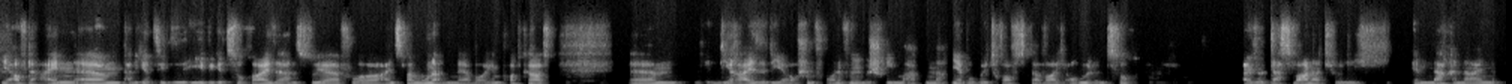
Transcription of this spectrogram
Ja, auf der einen ähm, hatte ich jetzt diese ewige Zugreise, hattest du ja vor ein, zwei Monaten ja bei euch im Podcast. Ähm, die Reise, die ja auch schon Freunde von mir beschrieben hatten, nach Dnipropetrovsk, da war ich auch mit im Zug. Also das war natürlich im Nachhinein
